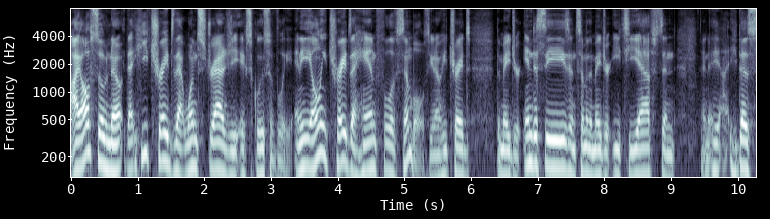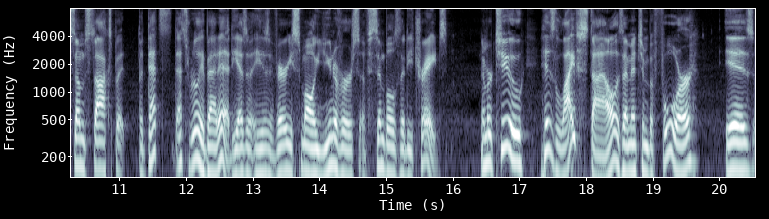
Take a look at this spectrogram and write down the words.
I also know that he trades that one strategy exclusively, and he only trades a handful of symbols. You know, he trades the major indices and some of the major ETFs, and and he, he does some stocks, but but that's that's really about it. He has a he has a very small universe of symbols that he trades. Number two, his lifestyle, as I mentioned before, is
